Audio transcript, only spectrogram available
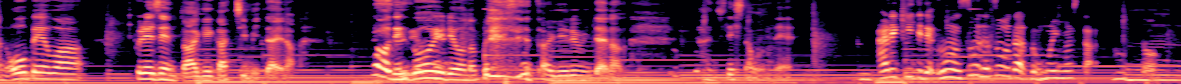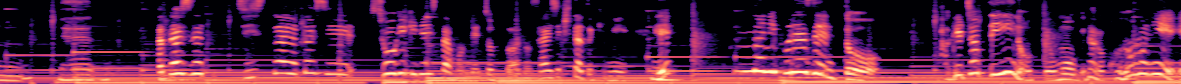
あの欧米はプレゼントあげがちみたいなそうです、ね、すごい量のプレゼントあげるみたいな感じでしたもんね。あれ聞いてて、うん、そうだそうだと思いました。本当。ね、私実際私衝撃でしたもんね。ちょっとあの最初来た時に、うん、え、なにプレゼントあげちゃっていいのって思う。なんか子供に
